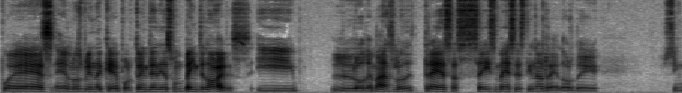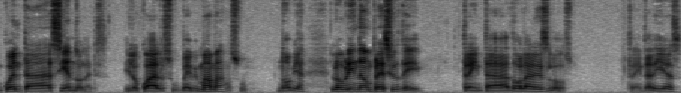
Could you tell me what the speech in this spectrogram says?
pues él nos brinda que por 30 días son 20 dólares. Y lo demás, lo de 3 a 6 meses, tiene alrededor de 50 a 100 dólares. Y lo cual su baby mama o su novia lo brinda a un precio de 30 dólares los 30 días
